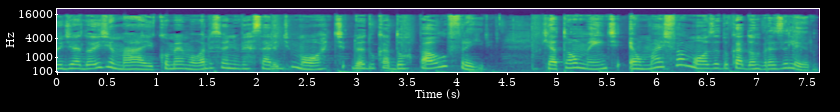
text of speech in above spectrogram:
No dia 2 de maio, comemora-se o aniversário de morte do educador Paulo Freire, que atualmente é o mais famoso educador brasileiro.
